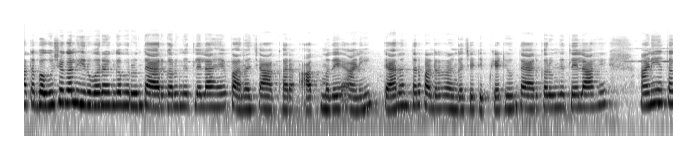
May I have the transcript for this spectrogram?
आता बघू शकाल हिरवं रंग भरून तयार करून घेतलेला आहे. पानाच्या आकार आतमध्ये आणि त्यानंतर पांढऱ्या रंगाचे टिपक्या ठेवून तयार करून घेतलेला आहे. आणि आता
